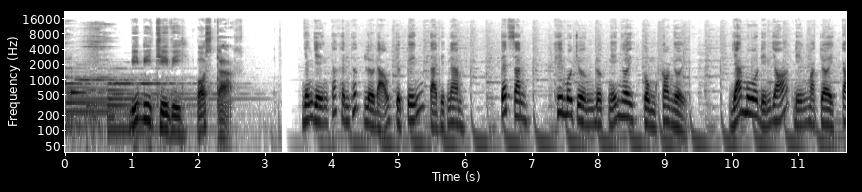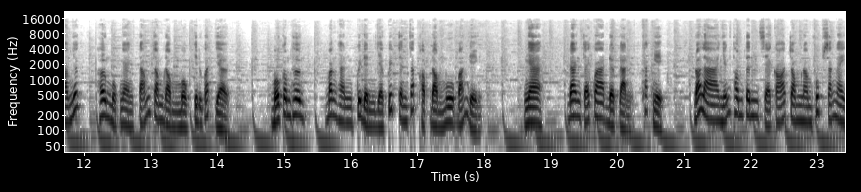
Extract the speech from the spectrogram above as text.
BBTV Postcard. Nhận diện các hình thức lừa đảo trực tuyến tại Việt Nam. Tết xanh, khi môi trường được nghỉ ngơi cùng con người. Giá mua điện gió, điện mặt trời cao nhất hơn 1.800 đồng 1 kWh. Bộ Công Thương ban hành quy định giải quyết tranh chấp hợp đồng mua bán điện. Nga đang trải qua đợt lạnh khắc nghiệt. Đó là những thông tin sẽ có trong 5 phút sáng nay,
